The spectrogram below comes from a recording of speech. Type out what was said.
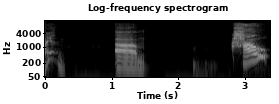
I am. Um, how?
